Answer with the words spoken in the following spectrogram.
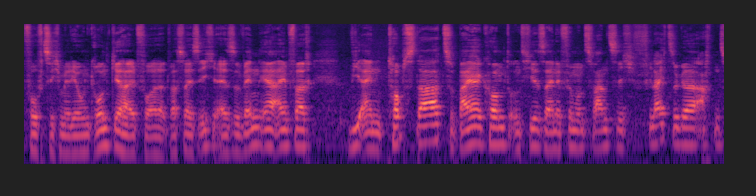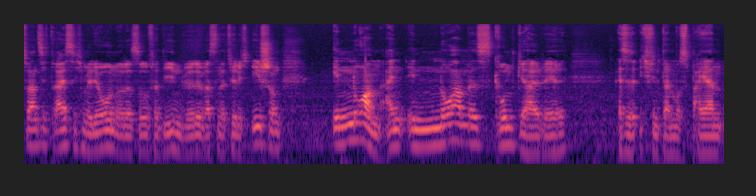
50 Millionen Grundgehalt fordert, was weiß ich, also wenn er einfach wie ein Topstar zu Bayern kommt und hier seine 25, vielleicht sogar 28, 30 Millionen oder so verdienen würde, was natürlich eh schon enorm, ein enormes Grundgehalt wäre. Also ich finde, dann muss Bayern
